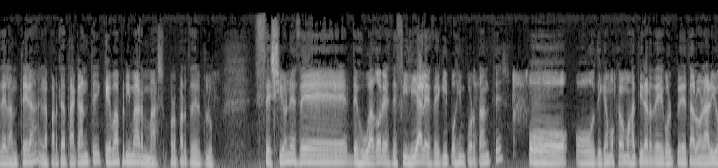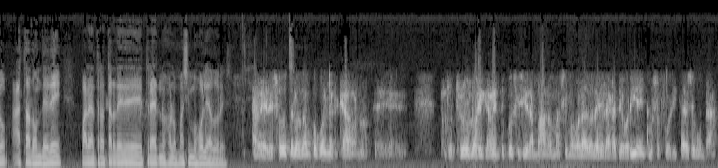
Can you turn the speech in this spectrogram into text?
delantera, en la parte atacante, ¿qué va a primar más por parte del club? ¿Cesiones de, de jugadores de filiales de equipos importantes o, o digamos que vamos a tirar de golpe de talonario hasta donde dé para tratar de traernos a los máximos goleadores? A ver, eso te lo da un poco el mercado, ¿no? Eh, nosotros, lógicamente, pues quisiéramos a los máximos goleadores de la categoría, incluso futbolistas de segunda,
